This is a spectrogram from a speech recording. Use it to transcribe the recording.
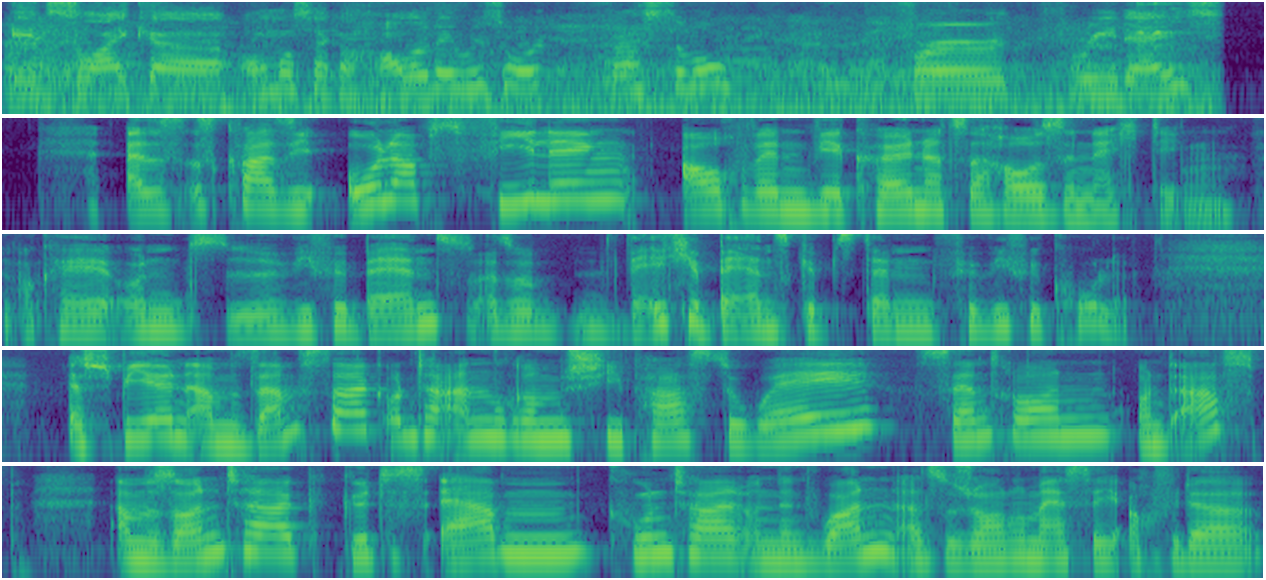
It's like a almost like a holiday resort festival for three days. Also es ist quasi Urlaubsfeeling, auch wenn wir Kölner zu Hause nächtigen. Okay, und äh, wie viele Bands, also welche Bands gibt's denn für wie viel Kohle? Es spielen am Samstag unter anderem She Passed Away, Centron und Asp. Am Sonntag Goethes Erben, Kuhntal und And One, also genremäßig auch wieder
